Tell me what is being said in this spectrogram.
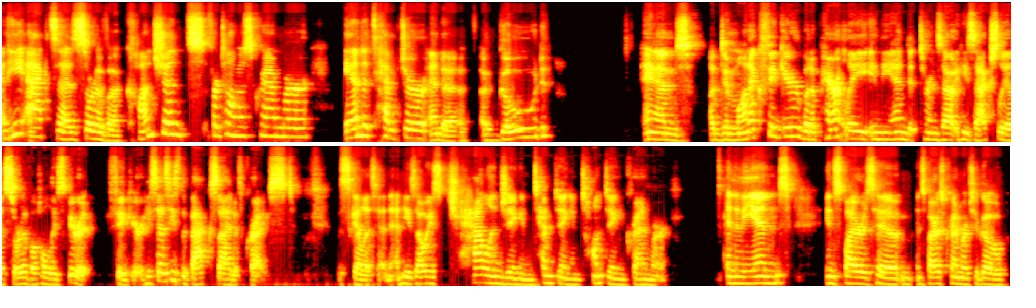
And he acts as sort of a conscience for Thomas Cranmer and a tempter and a, a goad and a demonic figure, but apparently in the end it turns out he's actually a sort of a Holy Spirit figure. He says he's the backside of Christ, the skeleton, and he's always challenging and tempting and taunting Cranmer. And in the end, inspires him, inspires Cranmer to go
